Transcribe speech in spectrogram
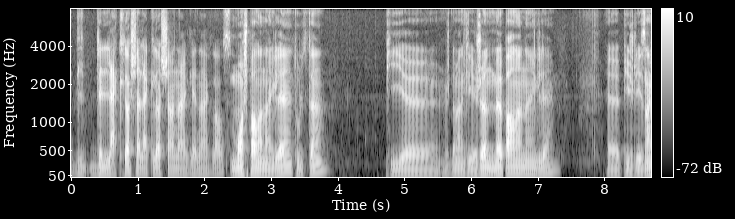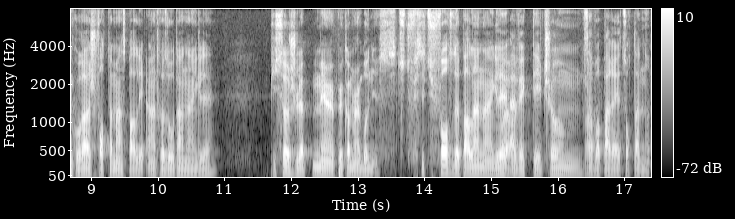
De, de la cloche à la cloche en anglais dans la classe? moi, je parle en anglais tout le temps, puis euh, je demande que les jeunes me parlent en anglais, euh, puis je les encourage fortement à se parler entre eux autres en anglais. Puis ça, je le mets un peu comme un bonus. Si tu, si tu forces de parler en anglais Ouais, ouais. avec tes chums, ça va paraître sur ta note.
